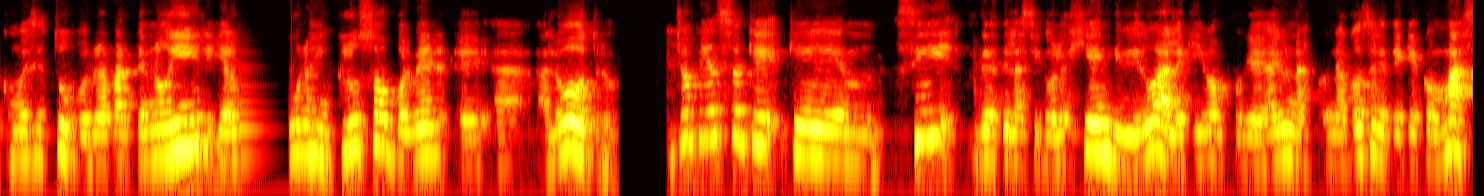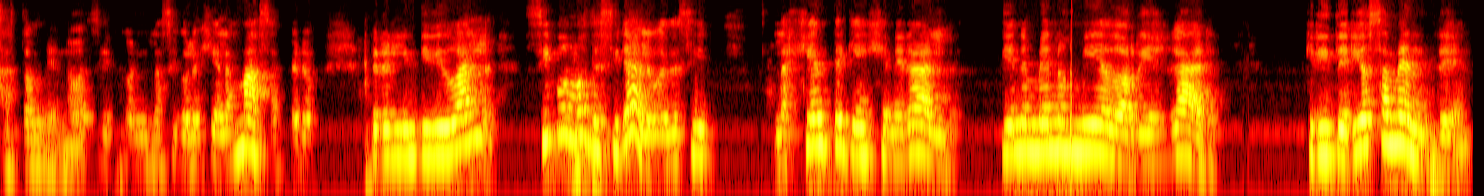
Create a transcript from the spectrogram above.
como dices tú, por una parte no ir y algunos incluso volver eh, a, lo otro. Yo pienso que, mm, sí, desde la psicología individual, aquí vamos, porque hay una, cosa que tiene que con masas también, ¿no? Es decir, con la psicología de las masas, pero, pero en el individual sí podemos decir algo, es decir, la gente que en general tiene menos miedo a arriesgar criteriosamente,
